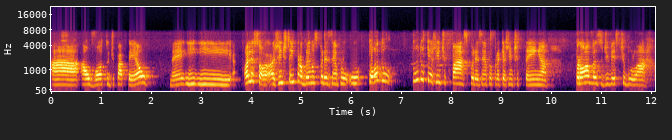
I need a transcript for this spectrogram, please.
a, ao voto de papel, né? E, e, olha só, a gente tem problemas, por exemplo, o, todo, tudo que a gente faz, por exemplo, para que a gente tenha provas de vestibular,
